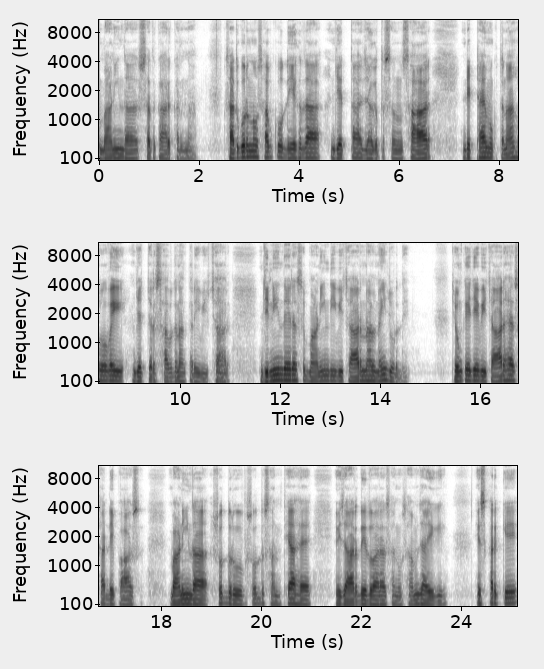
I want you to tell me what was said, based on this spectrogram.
ਬਾਣੀ ਦਾ ਸਤਕਾਰ ਕਰਨਾ। ਸਤਿਗੁਰ ਨੂੰ ਸਭ ਕੋ ਦੇਖਦਾ, ਜੇਤਾ ਜਗਤ ਸੰਸਾਰ। ਡਿਠੈ ਮੁਕਤ ਨਾ ਹੋਵਈ, ਜੇਚਰ ਸ਼ਬਦ ਨਾ ਕਰੀ ਵਿਚਾਰ। ਜਿਨੀ ਦੇ ਰਸ ਬਾਣੀ ਦੀ ਵਿਚਾਰ ਨਾਲ ਨਹੀਂ ਜੁੜਦੇ, ਕਿਉਂਕਿ ਜੇ ਵਿਚਾਰ ਹੈ ਸਾਡੇ ਪਾਸ, ਬਾਣੀ ਦਾ ਸ਼ੁੱਧ ਰੂਪ, ਸ਼ੁੱਧ ਸੰਥਿਆ ਹੈ, ਵਿਚਾਰ ਦੇ ਦੁਆਰਾ ਸਾਨੂੰ ਸਮਝ ਆਏਗੀ। ਇਸ ਕਰਕੇ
